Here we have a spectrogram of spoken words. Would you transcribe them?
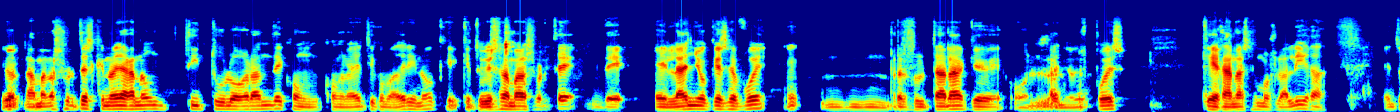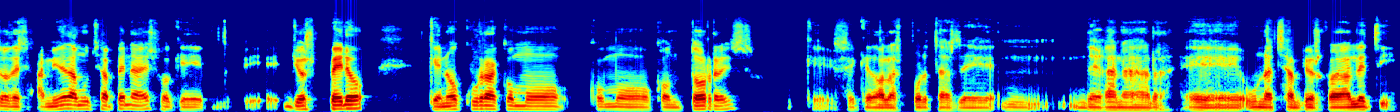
la mala suerte es que no haya ganado un título grande con, con el Atlético Madrid, ¿no? Que, tuviese la mala suerte de el año que se fue mm, resultara que, o el año después, que ganásemos la liga. Entonces, a mí me da mucha pena eso, que eh, yo espero que no ocurra como, como con Torres, que se quedó a las puertas de, ganar eh, una Champions con el Atleti,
